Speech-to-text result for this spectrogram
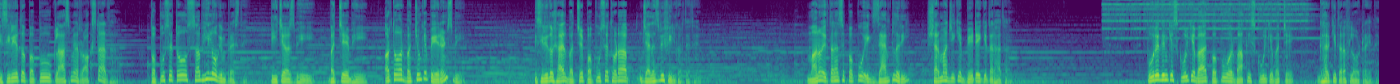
इसीलिए तो पप्पू क्लास में रॉक स्टार था। पप्पू से तो सभी लोग इम्प्रेस थे। टीचर्स भी, बच्चे भी, और तो और बच्चों के पेरेंट्स भी। इसीलिए तो शायद बच्चे पप्पू से थोड़ा जेलस भी फील करते थे। मानो एक तरह से पप्पू एग्जाम्पलरी शर्मा जी के बेटे की तरह था। पूरे दिन के स्कूल के बाद पप्पू और बाकी स्कूल के बच्चे घर की तरफ़ लौट रहे थे।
